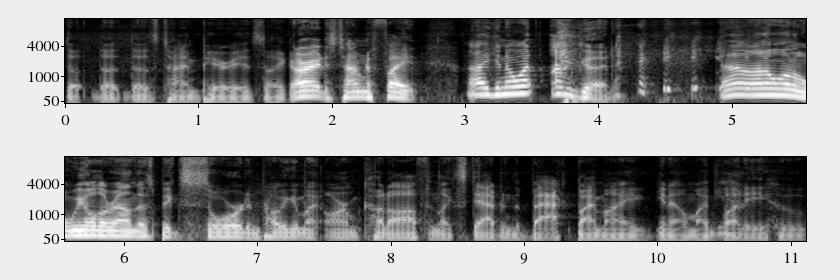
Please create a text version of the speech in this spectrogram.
Th- th- those time periods. Like, all right, it's time to fight. Uh, you know what? I'm good. I don't, I don't want to wield around this big sword and probably get my arm cut off and like stabbed in the back by my you know my buddy who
